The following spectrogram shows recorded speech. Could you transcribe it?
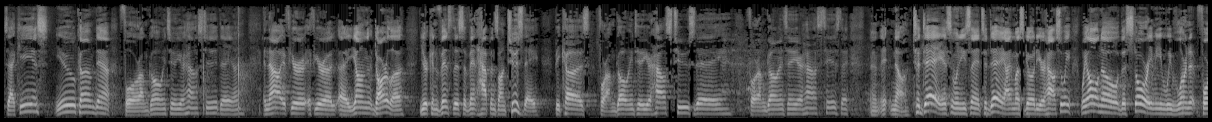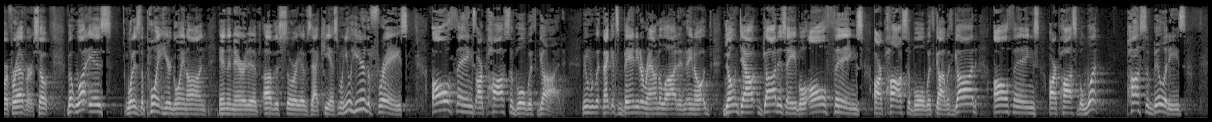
Zacchaeus, you come down, for I'm going to your house today. Right? And now, if you're if you're a, a young Darla, you're convinced this event happens on Tuesday because for I'm going to your house Tuesday, for I'm going to your house Tuesday. And it, no, today is when he's saying, today I must go to your house. So we, we all know the story. I mean, we've learned it for forever. So, but what is, what is the point here going on in the narrative of the story of Zacchaeus? When you hear the phrase, all things are possible with God. I mean, that gets bandied around a lot, and you know, don't doubt God is able. All things are possible with God. With God, all things are possible. What possibilities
